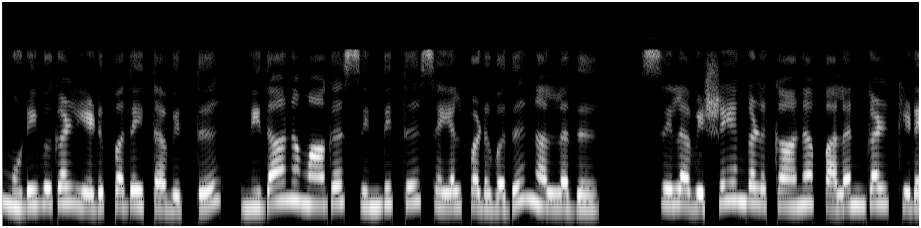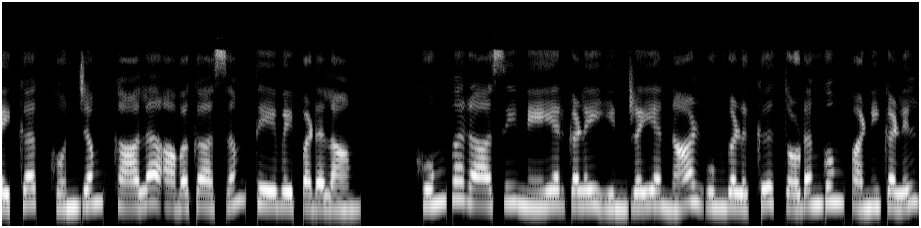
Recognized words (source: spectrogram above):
முடிவுகள் எடுப்பதை தவிர்த்து நிதானமாக சிந்தித்து செயல்படுவது நல்லது. சில விஷயங்களுக்கான பலன்கள் கிடைக்க கொஞ்சம் கால அவகாசம் தேவைப்படலாம். கும்ப ராசி நேயர்களை இன்றைய நாள் உங்களுக்கு தொடங்கும் பணிகளில்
